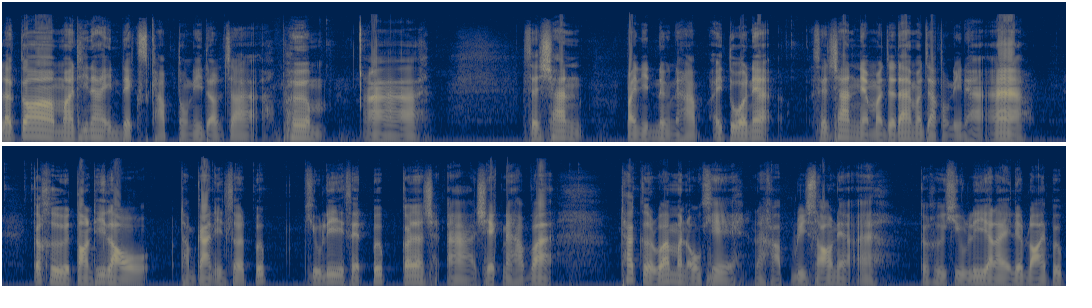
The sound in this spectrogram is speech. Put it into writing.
แล้วก็มาที่หน้า index ครับ ตรงนี้เดี๋ยวจะเพิ่มอ่า session ไปนิดนึงนะครับไอตัวเนี้ย session เนี่ยมันจะได้มาจากตรงนี้นะฮะอ่าก็คือตอนที่เราทำการ insert ปุ๊บ query เสร็จปุ๊บก็จะอ่าเช็คนะครับว่า ถ้าเกิดว่ามันโอเคนะครับ result เนี่ยอ่าก็คือ query อะไรเรียบร้อยปุ๊บ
